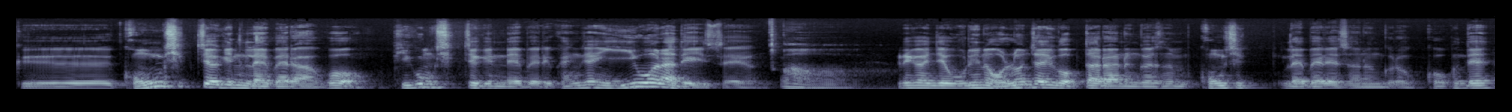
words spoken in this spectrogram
그 공식적인 레벨하고 비공식적인 레벨이 굉장히 이원화돼 있어요. 아. 그러니까 이제 우리는 언론 자유가 없다라는 것은 공식 레벨에서는 그렇고 근데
